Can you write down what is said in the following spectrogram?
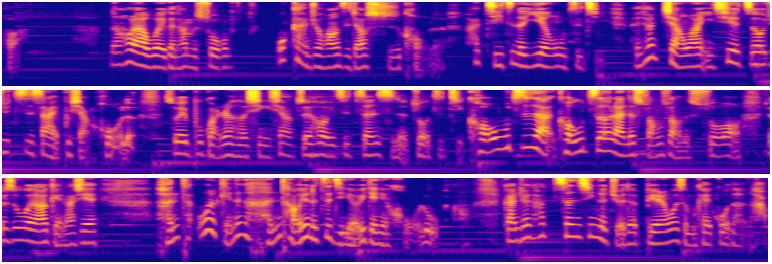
话。那后来我也跟他们说。我感觉黄子佼失控了，他极致的厌恶自己，很像讲完一切之后去自杀也不想活了，所以不管任何形象，最后一次真实的做自己，口无遮拦、口无遮拦的爽爽的说，就是为了要给那些很讨，为了给那个很讨厌的自己留一点点活路啊！感觉他真心的觉得别人为什么可以过得很好，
